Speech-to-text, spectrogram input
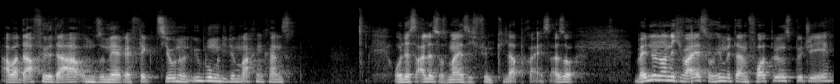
Aber dafür da umso mehr Reflexion und Übungen, die du machen kannst. Und das alles aus meiner Sicht für einen Killerpreis. Also, wenn du noch nicht weißt, wohin mit deinem Fortbildungsbudget,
